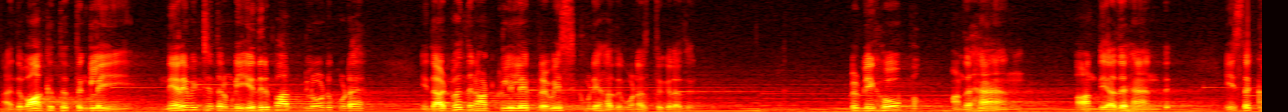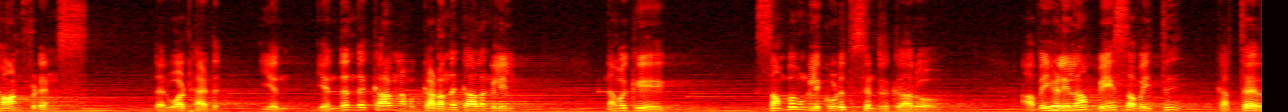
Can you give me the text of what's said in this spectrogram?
அந்த வாக்கு தத்துவங்களை நிறைவேற்றி தர முடிய எதிர்பார்ப்புகளோடு கூட இந்த அட்வந்த நாட்களிலே பிரவேசிக்க முடியாது அது உணர்த்துகிறது. Biblically hope த the hand, on the other hand, is the confidence that what had எந்- எந்தெந்த காலம் நமக்கு கடந்த காலங்களில் நமக்கு சம்பவங்களை கொடுத்து சென்றிருக்கிறாரோ அவைகளெல்லாம் பேச வைத்து கர்த்தர்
